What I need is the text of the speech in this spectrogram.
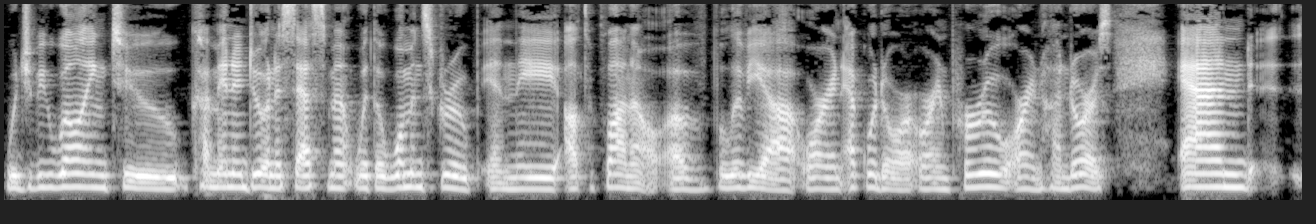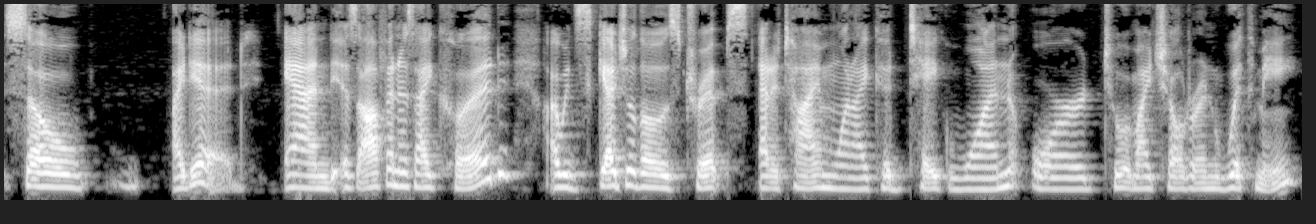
Would you be willing to come in and do an assessment with a women's group in the Altiplano of Bolivia or in Ecuador or in Peru or in Honduras? And so I did. And as often as I could, I would schedule those trips at a time when I could take one or two of my children with me.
